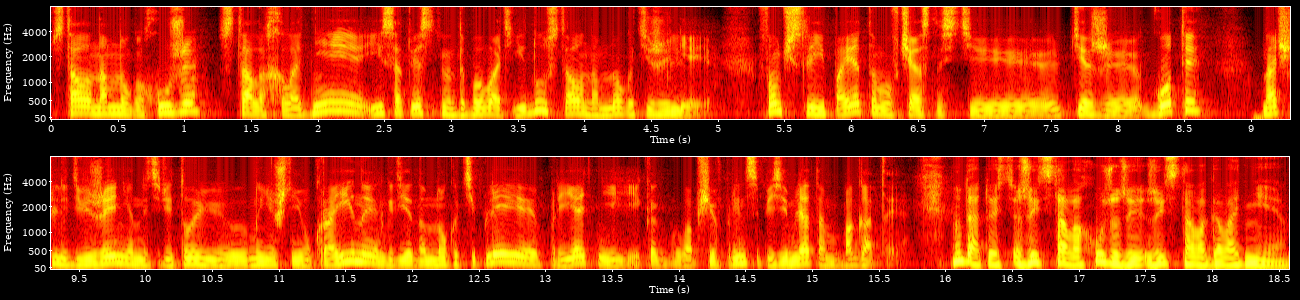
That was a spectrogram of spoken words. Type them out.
стала намного хуже, стало холоднее, и, соответственно, добывать еду стало намного тяжелее. В том числе и поэтому, в частности, те же готы начали движение на территорию нынешней Украины, где намного теплее, приятнее, и как бы вообще, в принципе, земля там богатая. Ну да, то есть жить стало хуже, жить стало голоднее.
